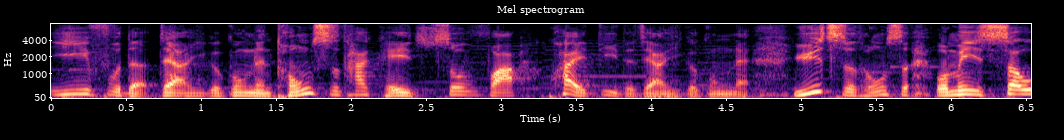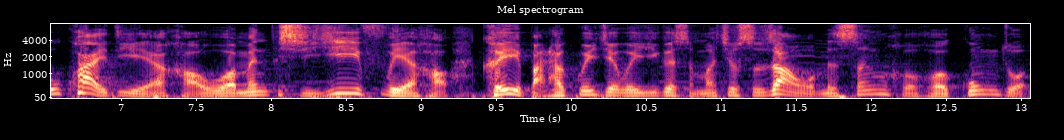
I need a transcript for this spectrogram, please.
衣服的这样一个功能，同时它可以收发快递的这样一个功能。与此同时，我们收快递也好，我们洗衣服也好，可以把它归结为一个什么？就是让我们的生活和工作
